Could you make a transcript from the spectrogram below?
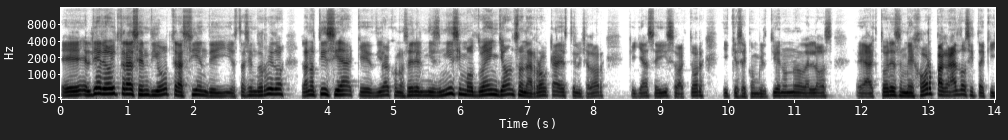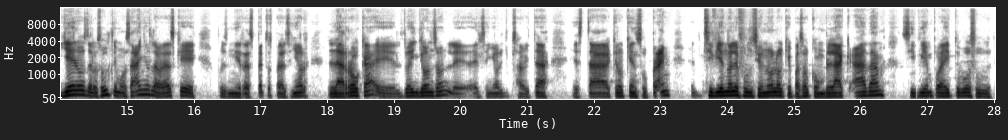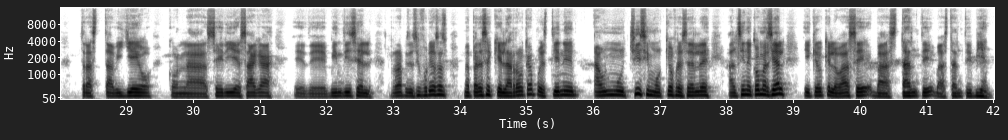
Eh, el día de hoy trascendió, trasciende y está haciendo ruido la noticia que dio a conocer el mismísimo Dwayne Johnson, la roca, este luchador que ya se hizo actor y que se convirtió en uno de los eh, actores mejor pagados y taquilleros de los últimos años. La verdad es que, pues, mis respetos para el señor La Roca, el Dwayne Johnson, el señor pues, ahorita está, creo que en su prime. Si bien no le funcionó lo que pasó con Black Adam, si bien por ahí tuvo su trastabilleo con la serie saga eh, de Vin Diesel Rápidos y Furiosos, me parece que La Roca, pues, tiene aún muchísimo que ofrecerle al cine comercial y creo que lo hace bastante, bastante bien.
